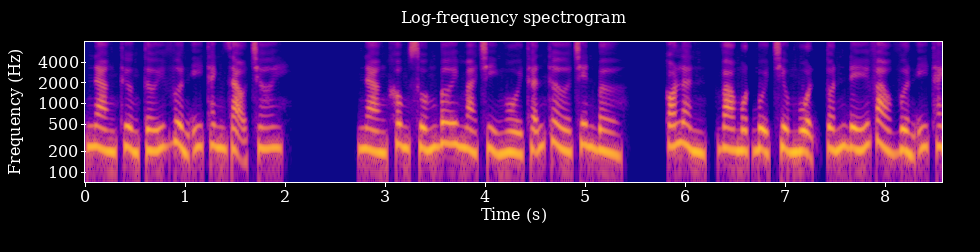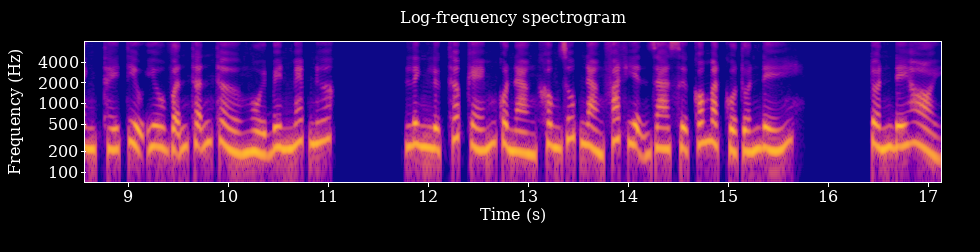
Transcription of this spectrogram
nàng thường tới vườn y thanh dạo chơi. Nàng không xuống bơi mà chỉ ngồi thẫn thờ trên bờ. Có lần, vào một buổi chiều muộn Tuấn Đế vào vườn y thanh thấy tiểu yêu vẫn thẫn thờ ngồi bên mép nước linh lực thấp kém của nàng không giúp nàng phát hiện ra sự có mặt của Tuấn Đế. Tuấn Đế hỏi,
